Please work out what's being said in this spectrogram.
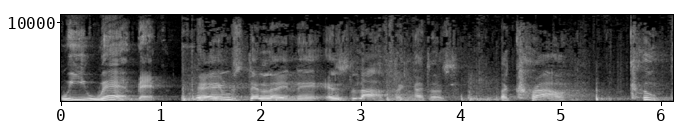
We wear red. James Delaney is laughing at us. The crown, Coop,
